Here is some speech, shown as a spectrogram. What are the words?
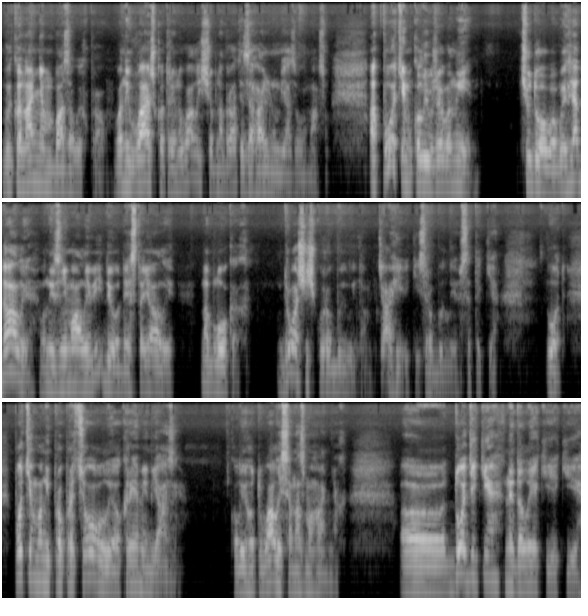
виконанням базових вправ. Вони важко тренувалися, щоб набрати загальну м'язову масу. А потім, коли вже вони чудово виглядали, вони знімали відео, де стояли на блоках, дрочечку робили, там, тяги якісь робили, все таке. От. Потім вони пропрацьовували окремі м'язи, коли готувалися на змаганнях. Е, додіки недалекі, які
